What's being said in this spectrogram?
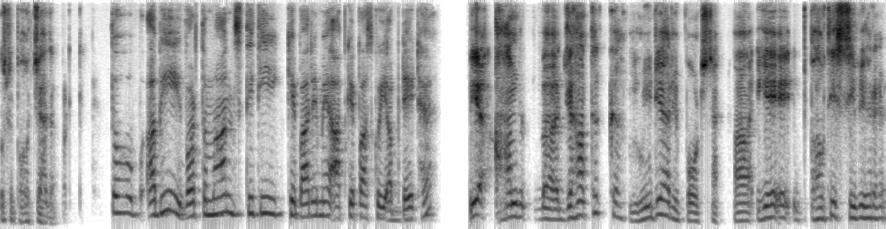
उसमें बहुत ज़्यादा पड़ता है। तो अभी वर्तमान स्थिति के बारे में आपके पास कोई अपडेट है? ये हम जहाँ तक मीडिया रिपोर्ट्स हैं ये बहुत ही सीवियर है।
